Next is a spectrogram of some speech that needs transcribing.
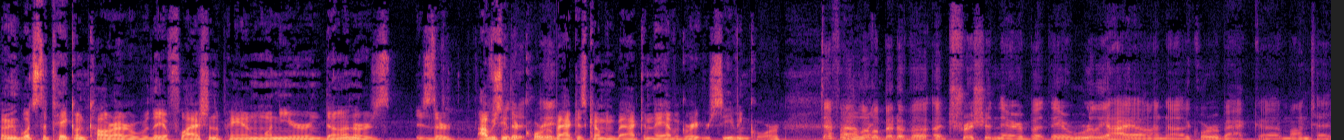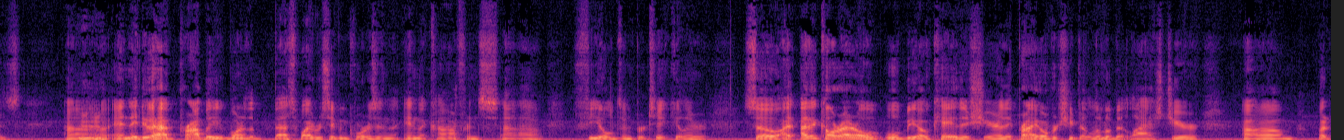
I mean, what's the take on Colorado? Were they a flash in the pan one year and done? Or is, is there obviously their they- quarterback is coming back and they have a great receiving core? Definitely Um, a little bit of a attrition there, but they are really high on uh, the quarterback uh, Montez, uh, Mm-hmm. and they do have probably one of the best wide receiving cores in the in the conference. Uh, Fields in particular. So I, I think Colorado will be okay this year. They probably overachieved a little bit last year, um, but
